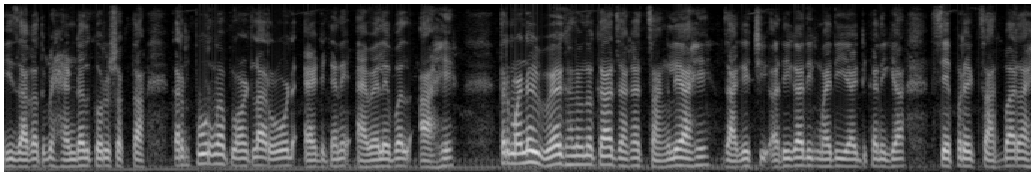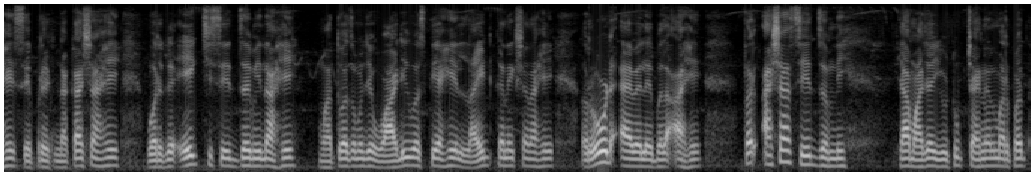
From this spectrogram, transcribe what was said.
ही जागा तुम्ही हँडल करू शकता. कारण पूर्ण प्लॉटला रोड या ठिकाणी अवेलेबल आहे. तर मंडळी वेळ घालवू नका. जागा चांगली आहे. जागेची अधिकाधिक माहिती या ठिकाणी घ्या. सेपरेट सातबार आहे. सेपरेट नकाशा आहे. वर्ग एकची शेतजमीन आहे. महत्त्वाचं म्हणजे वाडी वस्ती आहे. लाइट कनेक्शन आहे. रोड अवेलेबल आहे. तर अशा शेतजमिनी ह्या माझ्या यूट्यूब चॅनलमार्फत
